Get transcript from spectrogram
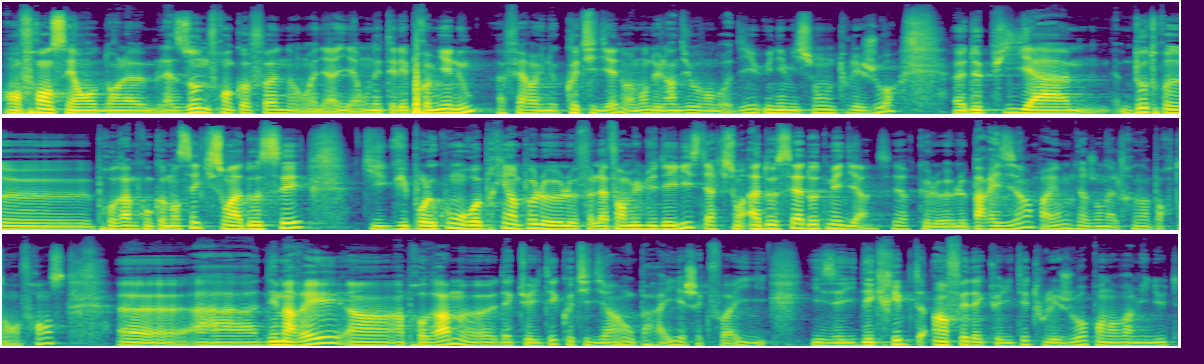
En France et dans la, zone francophone, on va dire, on était les premiers, nous, à faire une quotidienne, vraiment du lundi au vendredi, une émission tous les jours. Euh, depuis, il y a d'autres programmes qui ont commencé, qui sont adossés qui, pour le coup ont repris un peu la formule du daily, c'est-à-dire qu'ils sont adossés à d'autres médias. C'est-à-dire que le, Parisien, par exemple, qui est un journal très important en France, euh, a démarré un, programme euh, d'actualité quotidien où, pareil, à chaque fois, ils, décryptent un fait d'actualité tous les jours pendant 20 minutes.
